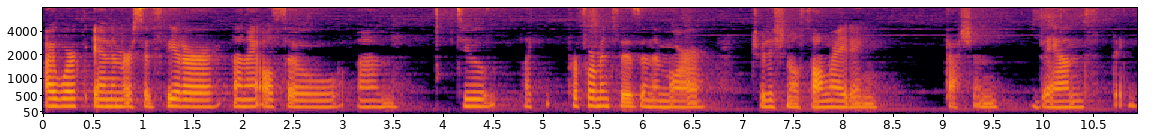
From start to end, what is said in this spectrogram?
I work in immersive theater, and I also um, do like performances in a more traditional songwriting fashion band thing.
